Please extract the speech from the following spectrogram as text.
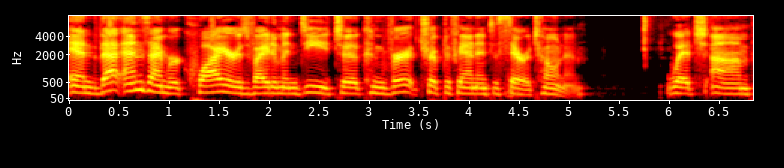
and that enzyme requires vitamin D to convert tryptophan into serotonin which um,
